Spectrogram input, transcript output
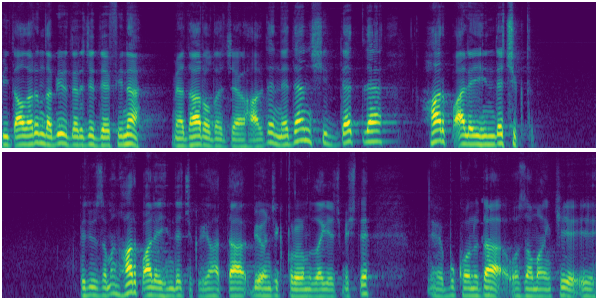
bid'aların da bir derece define medar olacağı halde neden şiddetle harp aleyhinde çıktın? Bediüzzaman harp aleyhinde çıkıyor. Hatta bir önceki programımızda geçmişti. E, bu konuda o zamanki e,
